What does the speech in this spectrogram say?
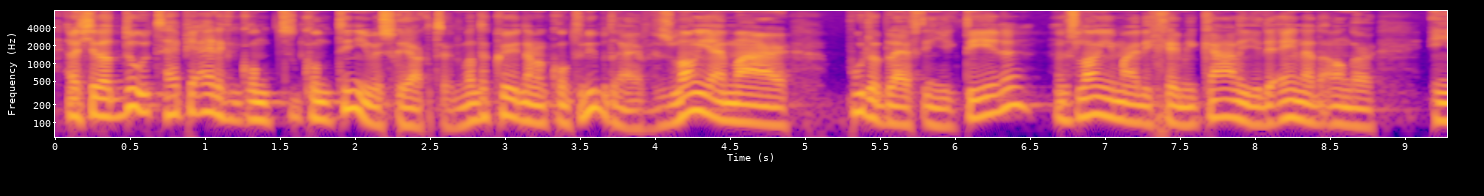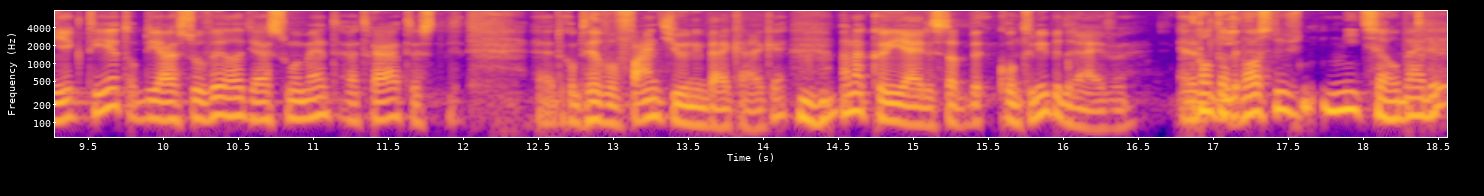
En als je dat doet, heb je eigenlijk een continuous reactor. Want dan kun je namelijk continu bedrijven. Zolang jij maar poeder blijft injecteren, en zolang je maar die chemicaliën de een na de ander injecteert op de juiste hoeveelheid, het juiste moment, uiteraard. Dus, uh, er komt heel veel fine-tuning bij kijken. Mm -hmm. Maar dan kun jij dus dat continu bedrijven. En Want dat was dus niet zo bij de.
